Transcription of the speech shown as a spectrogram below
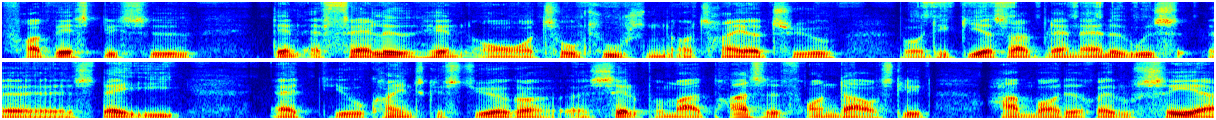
fra vestlig side den er faldet hen over 2023, hvor det giver sig blandt andet udslag øh, i, at de ukrainske styrker øh, selv på meget presset frontafslit har måttet reducere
